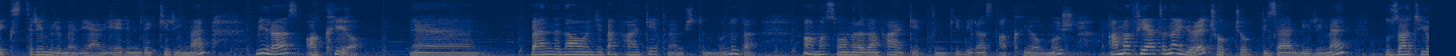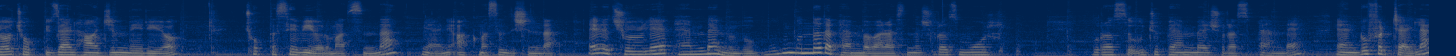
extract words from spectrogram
Extreme rimeli yani elimdeki rimel biraz akıyor. Ben de daha önceden fark etmemiştim bunu da. Ama sonradan fark ettim ki biraz akıyormuş. Ama fiyatına göre çok çok güzel bir rimel. Uzatıyor, çok güzel hacim veriyor. Çok da seviyorum aslında. Yani akması dışında. Evet şöyle pembe mi bu? Bu- Bunda da pembe var aslında. Şurası mor. Burası ucu pembe, şurası pembe. Yani bu fırçayla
